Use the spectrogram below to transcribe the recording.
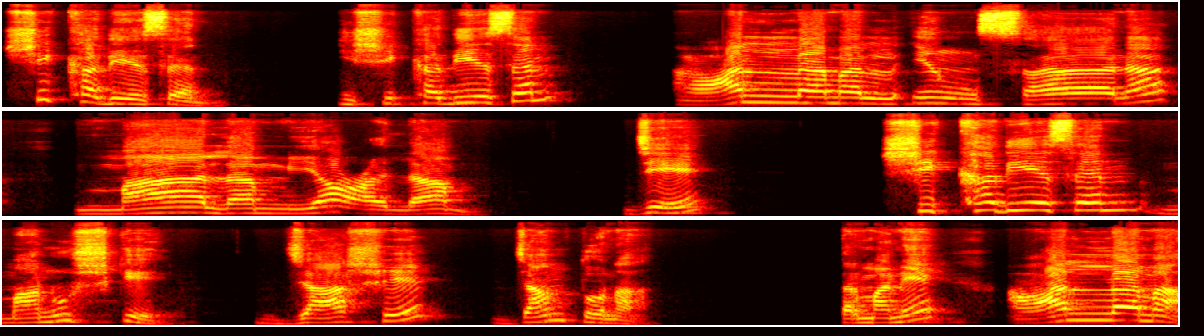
শিক্ষা দিয়েছেন। কি শিক্ষা দিয়েছেন? আল্লামাল ইনসানা মা লাম ইয়ালাম। যে শিক্ষা দিয়েছেন মানুষকে, যা সে জানতো না। তার মানে আল্লামা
